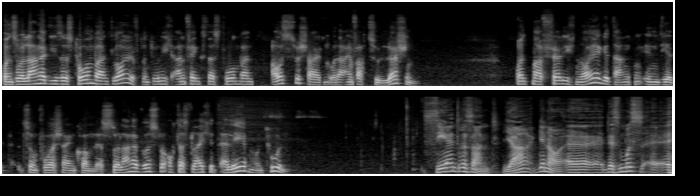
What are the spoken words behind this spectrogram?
Und solange dieses Tonband läuft und du nicht anfängst, das Tonband auszuschalten oder einfach zu löschen und mal völlig neue Gedanken in dir zum Vorschein kommen lässt, solange wirst du auch das Gleiche erleben und tun. Sehr interessant, ja, genau. Äh, das muss äh,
